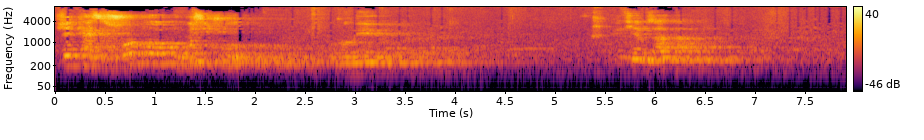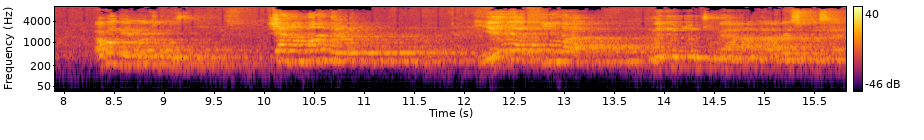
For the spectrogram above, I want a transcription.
shekasi somo usijuo romeo kitia mzaka awangewatukufu maneno mtume alayhi wasallam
